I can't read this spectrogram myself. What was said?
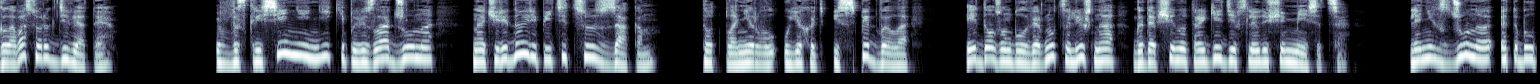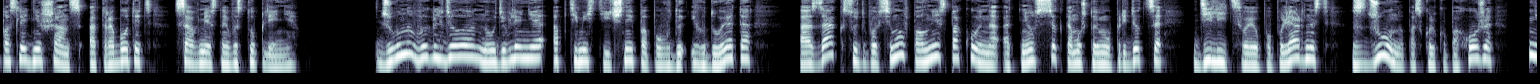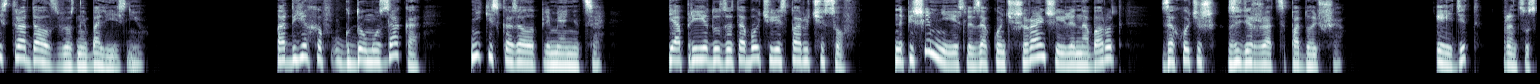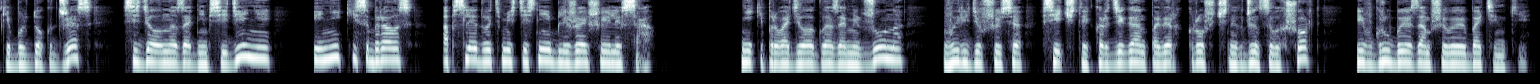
Глава 49. В воскресенье Ники повезла Джуна на очередную репетицию с Заком. Тот планировал уехать из Спидвелла и должен был вернуться лишь на годовщину трагедии в следующем месяце. Для них с Джуна это был последний шанс отработать совместное выступление. Джуна выглядела, на удивление, оптимистичной по поводу их дуэта – а Зак, судя по всему, вполне спокойно отнесся к тому, что ему придется делить свою популярность с Джуно, поскольку, похоже, не страдал звездной болезнью. Подъехав к дому Зака, Ники сказала племяннице, «Я приеду за тобой через пару часов. Напиши мне, если закончишь раньше или, наоборот, захочешь задержаться подольше». Эдит, французский бульдог Джесс, сидела на заднем сидении, и Ники собиралась обследовать вместе с ней ближайшие леса. Ники проводила глазами Джуна, вырядившуюся в сетчатый кардиган поверх крошечных джинсовых шорт и в грубые замшевые ботинки.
